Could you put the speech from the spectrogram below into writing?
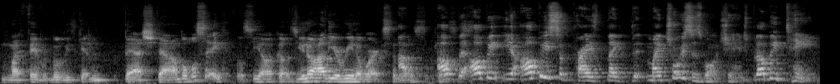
my favorite movies getting bashed down, but we'll see. We'll see how it goes. You know how the arena works I'll. I'll, be. I'll be yeah, I'll be surprised. Like the, my choices won't change, but I'll be tame.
